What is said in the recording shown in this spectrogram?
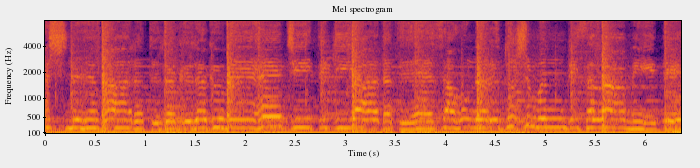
जश्न है भारत रग रग में है जीत की आदत, ऐसा हुनर दुश्मन भी सलामी दे।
